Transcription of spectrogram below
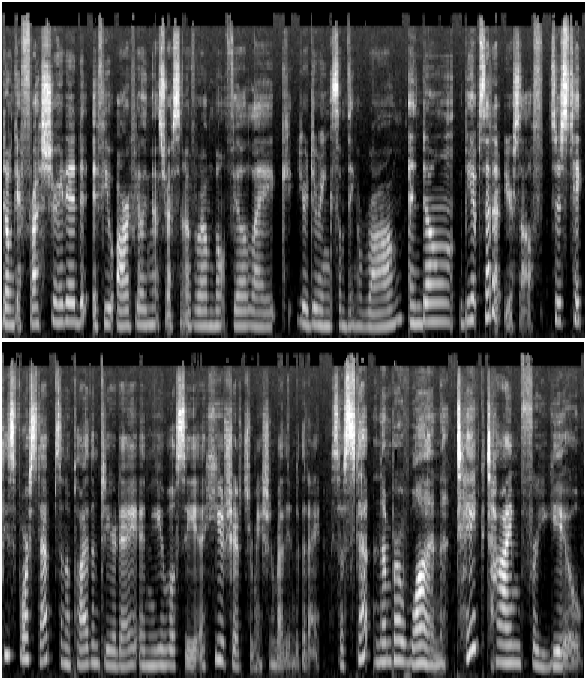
don't get frustrated if you are feeling that stress and overwhelmed, Don't feel like you're doing something wrong and don't be upset at yourself. So just take these four steps and apply them to your day, and you will see a huge transformation by the end of the day. So, step number one take time for you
